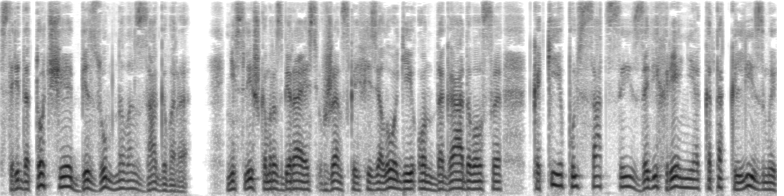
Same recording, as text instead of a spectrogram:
средоточие безумного заговора. Не слишком разбираясь в женской физиологии, он догадывался, какие пульсации, завихрения, катаклизмы,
